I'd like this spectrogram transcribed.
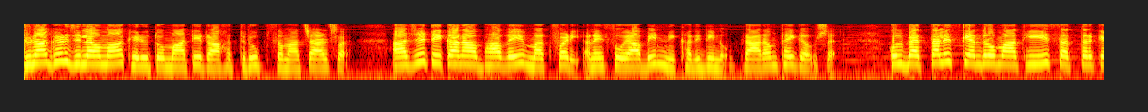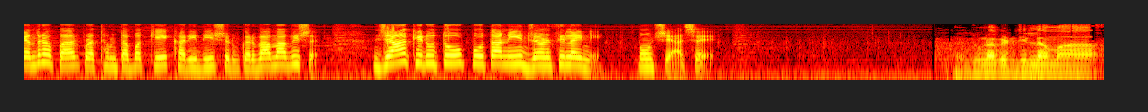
જુનાગઢ જિલ્લામાં ખેડૂતો માટે રાહતરૂપ સમાચાર છે. આજે ટેકાના અભાવે મગફળી અને સોયાબીનની ખરીદીનો પ્રારંભ થઈ ગયો છે. કુલ બેતાલીસ કેન્દ્રોમાંથી સત્તર કેન્દ્ર પર પ્રથમ તબક્કે ખરીદી શરૂ કરવામાં આવી છે. જ્યાં ખેડૂતો પોતાની જણસી લઈને પહોંચ્યા છે. જૂનાગઢ જિલ્લામાં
